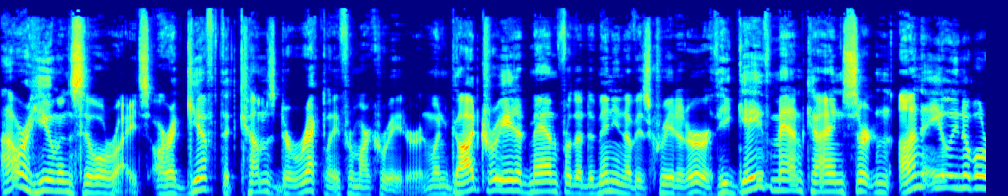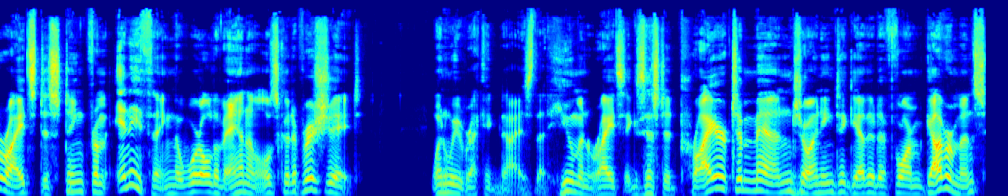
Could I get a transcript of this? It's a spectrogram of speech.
Our human civil rights are a gift that comes directly from our Creator, and when God created man for the dominion of his created earth, he gave mankind certain unalienable rights distinct from anything the world of animals could appreciate. When we recognize that human rights existed prior to men joining together to form governments,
